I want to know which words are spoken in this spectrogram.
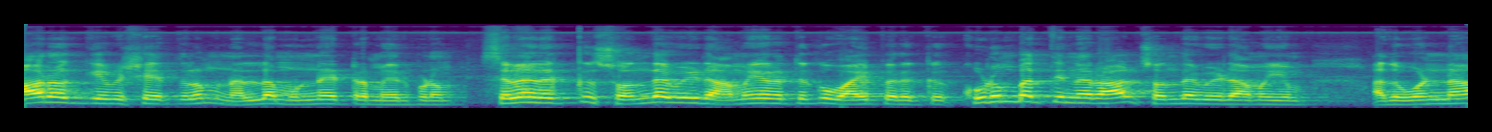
ஆரோக்கிய விஷயத்திலும் நல்ல முன்னேற்றம் ஏற்படும். சிலருக்கு சொந்த வீடு அமையறதுக்கு வாய்ப்பு இருக்குது குடும்பத்தினரால் சொந்த வீடு அமையும். அது ஒன்றா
